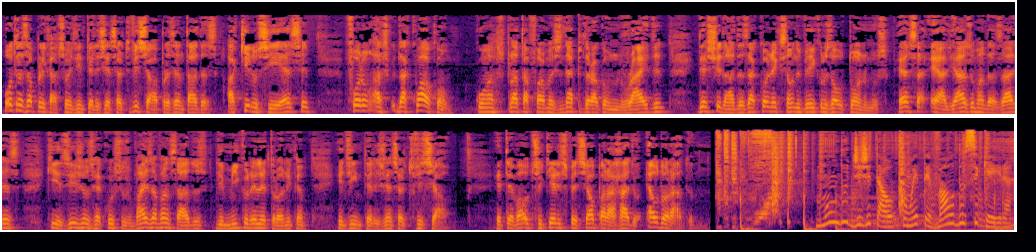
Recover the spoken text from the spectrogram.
Outras aplicações de inteligência artificial apresentadas aqui no CES foram as da Qualcomm, com as plataformas Snapdragon Ride destinadas à conexão de veículos autônomos. Essa é, aliás, uma das áreas que exige os recursos mais avançados de microeletrônica e de inteligência artificial. Etevaldo Siqueira, especial para a Rádio Eldorado. Mundo Digital com Etevaldo Siqueira.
